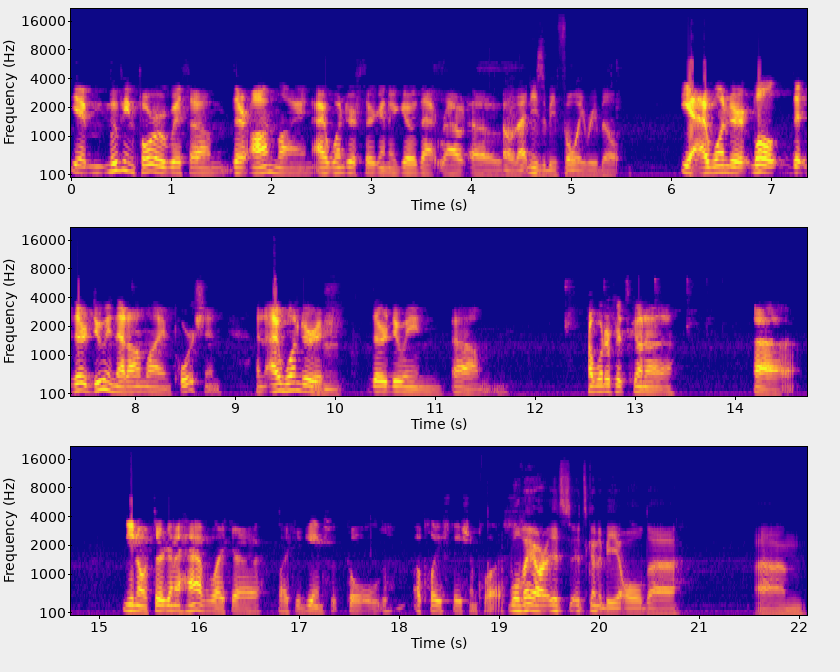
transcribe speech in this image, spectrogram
yeah, moving forward with um, their online, I wonder if they're going to go that route of. Oh, that needs to be fully rebuilt. Yeah, I wonder. Well, th- they're doing that online portion, and I wonder Mhm. if they're doing. Um, I wonder if it's gonna, uh, you know, if they're gonna have like a like a games with gold, a PlayStation Plus. Well, they are. It's it's going to be old, uh, um,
